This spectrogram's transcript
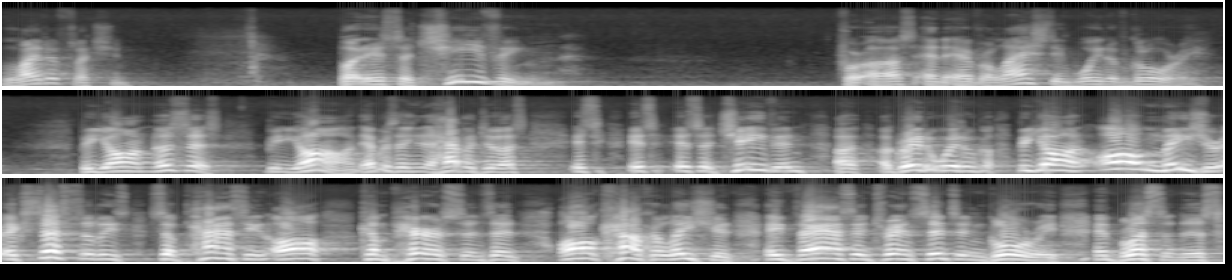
light affliction, but it's achieving for us an everlasting weight of glory. Beyond, notice this, beyond everything that happened to us, it's, it's, it's achieving a, a greater weight of glory, beyond all measure, excessively surpassing all comparisons and all calculation, a vast and transcendent glory and blessedness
